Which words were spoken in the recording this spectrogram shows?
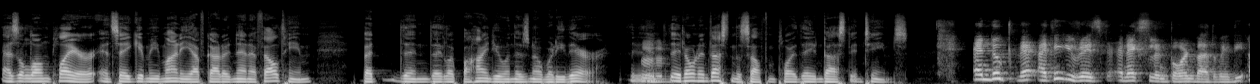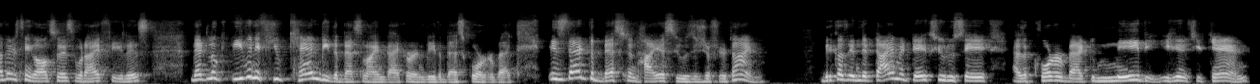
as a lone player and say, "Give me money. I've got an NFL team," but then they look behind you and there's nobody there. Mm-hmm. They don't invest in the self-employed; they invest in teams. And look, I think you raised an excellent point, by the way. The other thing also is what I feel is that, look, even if you can be the best linebacker and be the best quarterback, is that the best and highest usage of your time? Because in the time it takes you to say, as a quarterback, to maybe, even if you can,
